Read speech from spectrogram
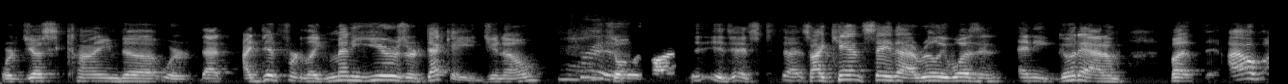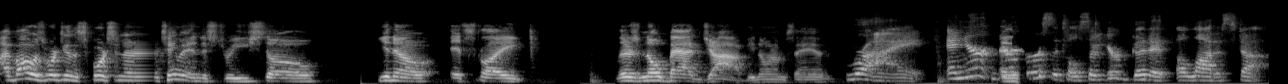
were just kind of were that I did for like many years or decades. You know. True. So it's, it, it's uh, so I can't say that I really wasn't any good at them, but I, I've always worked in the sports and entertainment industry, so you know it's like there's no bad job. You know what I'm saying? right. And you're you're versatile, so you're good at a lot of stuff.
